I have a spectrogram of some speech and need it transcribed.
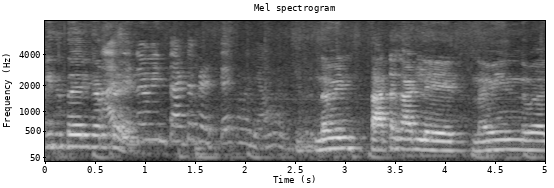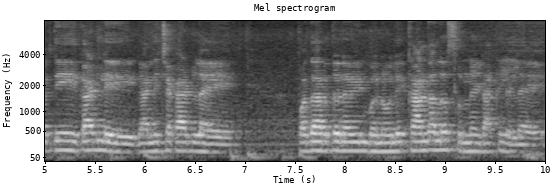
किती तयारी करताय? नवीन ताट काढले नवीन ते हे काढले गालीच्या काढलाय पदार्थ नवीन बनवले कांदा लसूण नाही टाकलेला आहे.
